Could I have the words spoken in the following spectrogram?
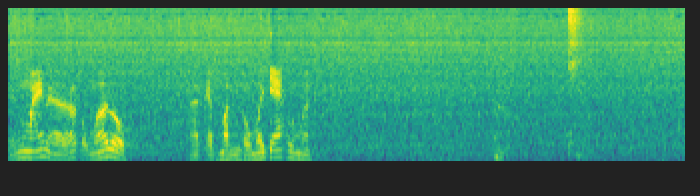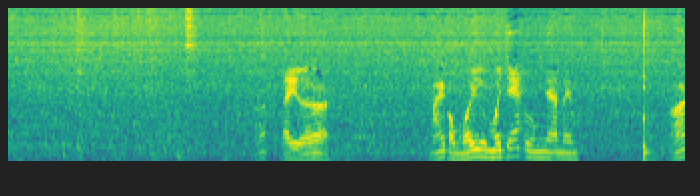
những máy này rất còn mới luôn. À, kẹp bình còn mới chát luôn mà. Đó, đây là máy còn mới mới chát luôn nha anh em. Đó.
